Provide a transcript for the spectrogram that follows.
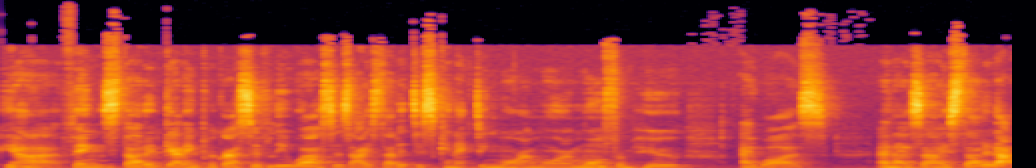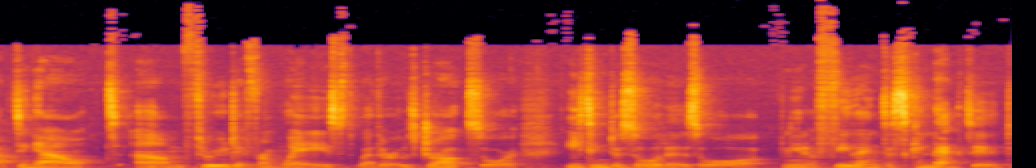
yeah, things started getting progressively worse as I started disconnecting more and more and more from who I was. And as I started acting out um, through different ways, whether it was drugs or eating disorders or, you know, feeling disconnected,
